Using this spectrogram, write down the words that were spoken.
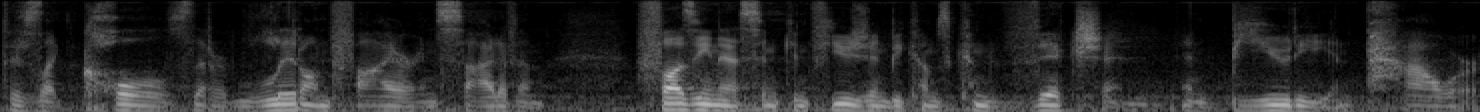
There's like coals that are lit on fire inside of him. Fuzziness and confusion becomes conviction and beauty and power.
